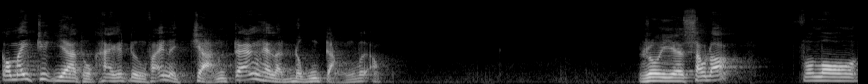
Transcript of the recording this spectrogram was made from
có mấy triết gia thuộc hai cái trường phái này chạm trán hay là đụng trận với ông. Rồi à, sau đó pholo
